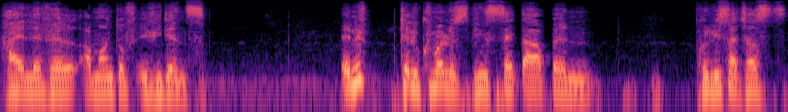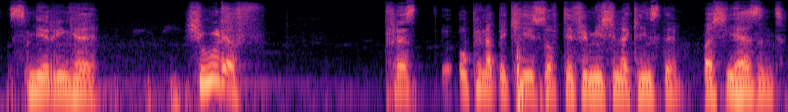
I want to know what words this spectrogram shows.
high level amount of evidence. And if Kelly Khumalo is being set up and police are just smearing her, she would have pressed opened up a case of defamation against them, but she hasn't.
